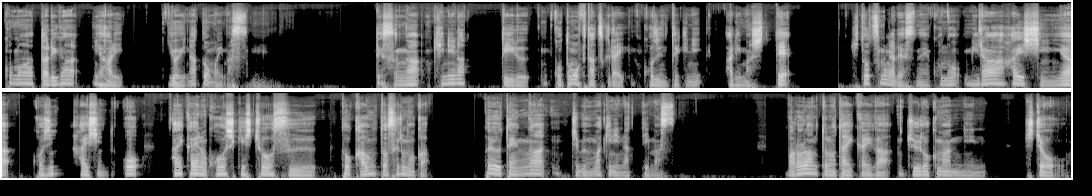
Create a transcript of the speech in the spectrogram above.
このあたりがやはり良いなと思います。ですが、気になっていることも2つくらい個人的にありまして、1つ目がですね、このミラー配信や個人配信を大会の公式視聴数とカウントするのかという点が自分は気になっています。 VALORANT の大会が16万人視聴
